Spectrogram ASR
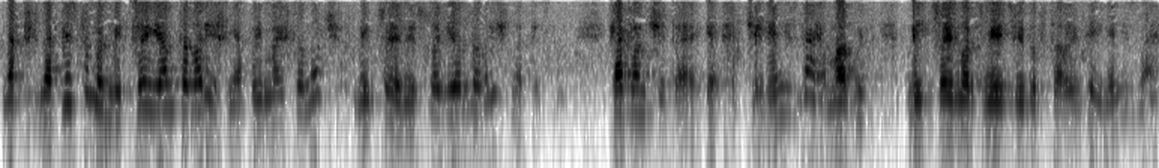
Написано Митцой Ян Товариш. Я понимаю, что ночью. Митцой на исходе Ян Товариш написано. Как он читает? Я, я не знаю. Может быть, Митцой может иметь в виду второй день. Я не знаю.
